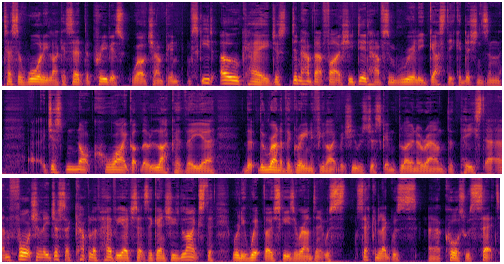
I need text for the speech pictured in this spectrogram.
Tessa Worley, like I said, the previous world champion, skied okay, just didn't have that fire. She did have some really gusty conditions and uh, just not quite got the luck of the. Uh, the, the run of the green, if you like, but she was just getting blown around the piste. Uh, unfortunately, just a couple of heavy edge sets again. She likes to really whip those skis around, and it was second leg was uh, course was set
